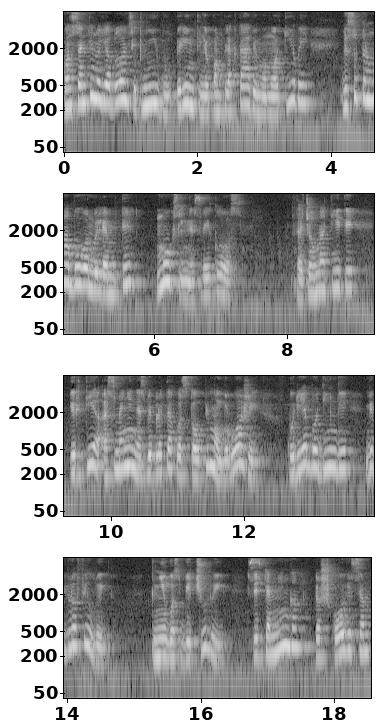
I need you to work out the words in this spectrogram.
Konstantino Jablonskio knygų rinkinio komplektavimo motyvai visų pirma buvo nulemti mokslinės veiklos. Tačiau matyti ir tie asmeninės bibliotekos kaupimo bruožai, kurie būdingi bibliofilui, knygos bičiuliui, sistemingam ieškojusiam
